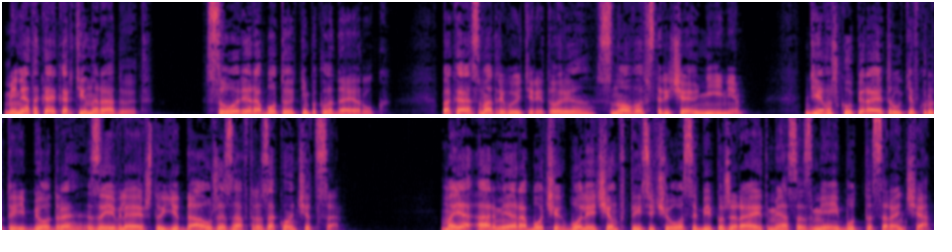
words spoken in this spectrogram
Меня такая картина радует. Сори работают, не покладая рук. Пока осматриваю территорию, снова встречаю Нини. Девушка упирает руки в крутые бедра, заявляя, что еда уже завтра закончится. Моя армия рабочих более чем в тысячу особей пожирает мясо змей, будто саранча.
